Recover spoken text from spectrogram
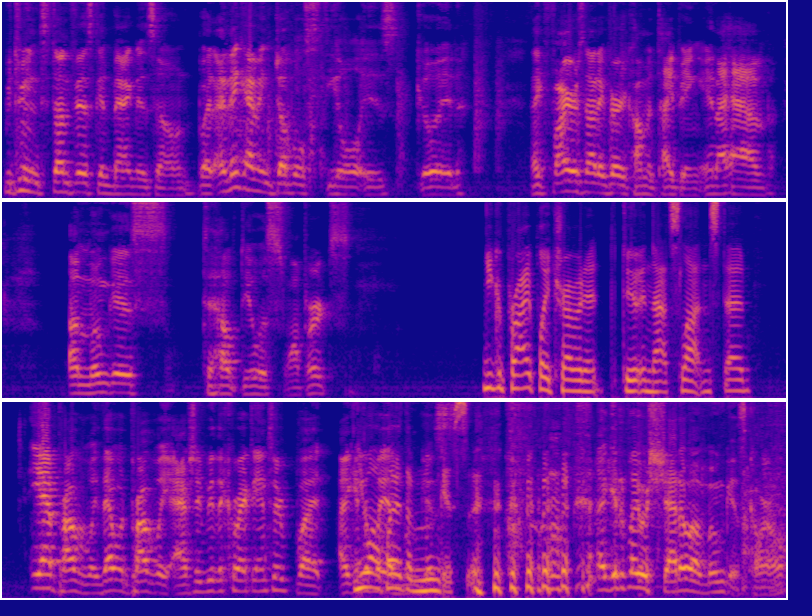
between Stunfisk and Magnezone. But I think having double steel is good. Like fire is not a very common typing, and I have Amoonguss to help deal with Swamperts. You could probably play Trevenant to do it in that slot instead. Yeah, probably that would probably actually be the correct answer. But I get You to to play with Amoonguss. Amoonguss. I get to play with Shadow Amoonguss, Carl.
